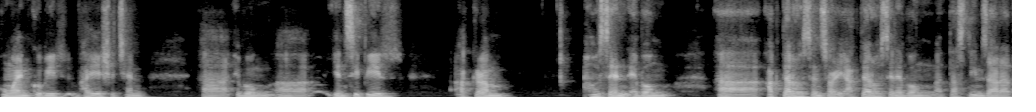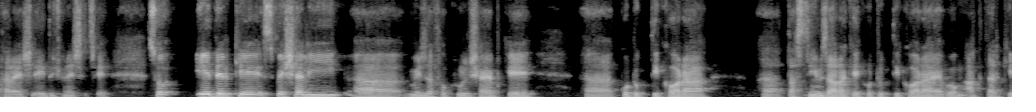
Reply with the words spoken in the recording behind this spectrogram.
হুমায়ুন কবির ভাই এসেছেন এবং এনসিপির আকরাম হোসেন এবং আক্তার হোসেন সরি আক্তার হোসেন এবং তাসনিম জারা, তারা এসে, এই দুজন এসেছে। সো এদেরকে স্পেশালি মির্জা ফখরুল সাহেবকে কটুক্তি করা তাসনিম জারাকে কটুক্তি করা এবং আক্তারকে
